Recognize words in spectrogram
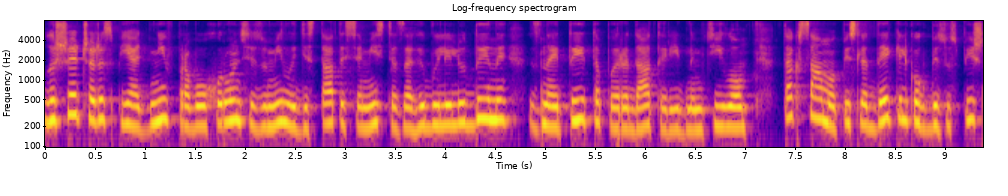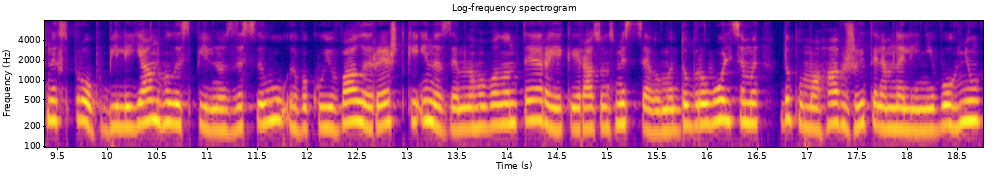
Лише через п'ять днів правоохоронці зуміли дістатися місця загибелі людини, знайти та передати рідним тіло. Так само після декількох безуспішних спроб білі янголи спільно з ЗСУ евакуювали рештки іноземного волонтера, який разом з місцевими добровольцями допомагав жителям на лінії вогню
